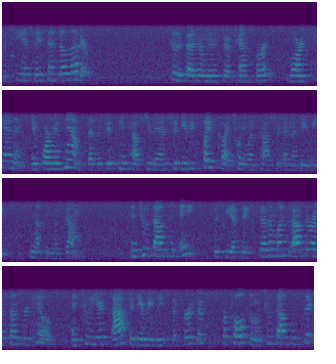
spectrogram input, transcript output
the CSA sent a letter to the Federal Minister of Transport, Lawrence Cannon, informing him that the 15-passenger van should be replaced by 21-passenger MFAVs. Nothing was done. In 2008, the CSA, seven months after our sons were killed, and two years after they released the first proposal in 2006,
